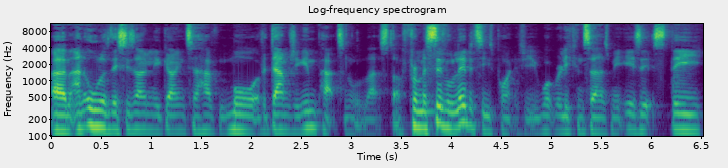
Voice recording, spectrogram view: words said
Um, and all of this is only going to have more of a damaging impact on all of that stuff. From a civil liberties point of view, what really concerns me is it's the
